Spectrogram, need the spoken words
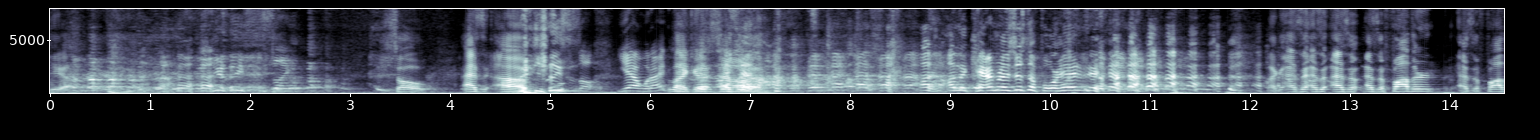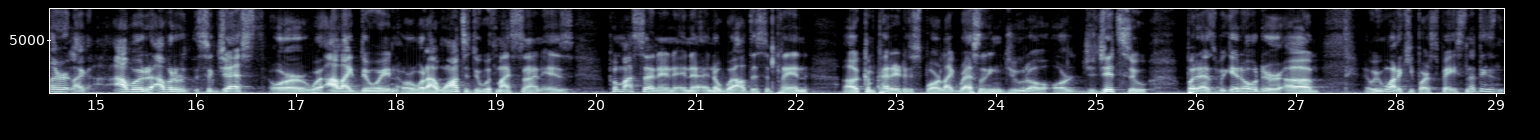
Yeah. Ulysses is like, So as um, Ulysses is all. Yeah, what I think like a, is, as uh, a on, on the camera, it's just a forehead. like as a, as a, as a as a father as a father like I would I would suggest or what I like doing or what I want to do with my son is put my son in in a, in a well disciplined uh, competitive sport like wrestling, judo, or jiu-jitsu. But as we get older, um, and we want to keep our space. Nothing's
